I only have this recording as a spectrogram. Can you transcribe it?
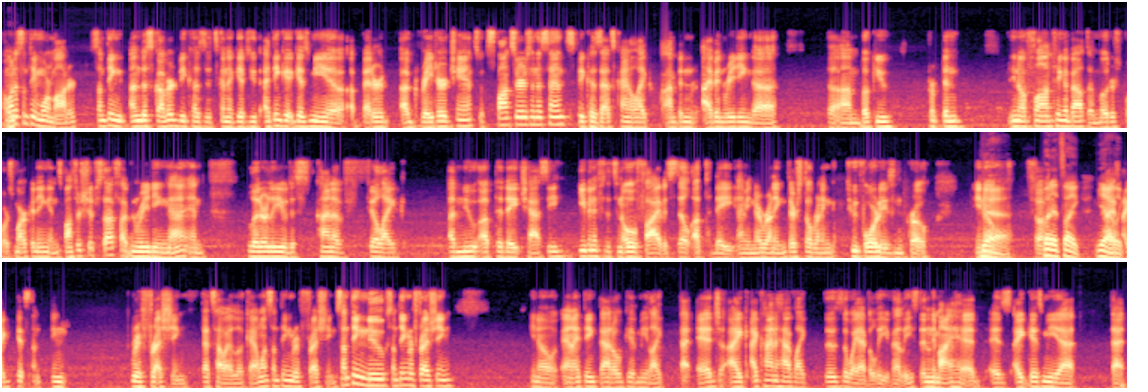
I wanted something more modern, something undiscovered because it's gonna give you. I think it gives me a, a better, a greater chance with sponsors in a sense because that's kind of like I've been I've been reading the the um, book you been you know flaunting about the motorsports marketing and sponsorship stuff. I've been reading that and literally you just kind of feel like a new up to date chassis. Even if it's an 05, it's still up to date. I mean, they're running, they're still running 240s in pro. You know, Yeah. So But it's like yeah, I, like I get something refreshing. That's how I look at. I want something refreshing, something new, something refreshing. You know, and I think that'll give me like that edge. I I kind of have like this is the way I believe, at least in my head, is it gives me that that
